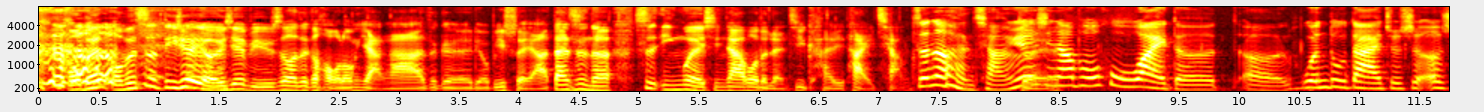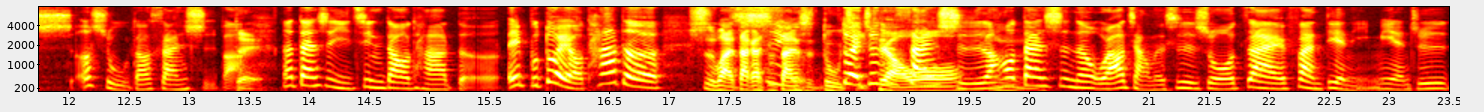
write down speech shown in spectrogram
我们我们是的确有一些，比如说这个喉咙痒啊，这个流鼻水啊。但是呢，是因为新加坡的冷气开太强，真的很强。因为新加坡户外的呃温度。大概就是二十二十五到三十吧。对。那但是，一进到它的，哎，不对哦，它的室外大概是三十度，对，就是三十。然后，但是呢，我要讲的是说，在饭店里面，就是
